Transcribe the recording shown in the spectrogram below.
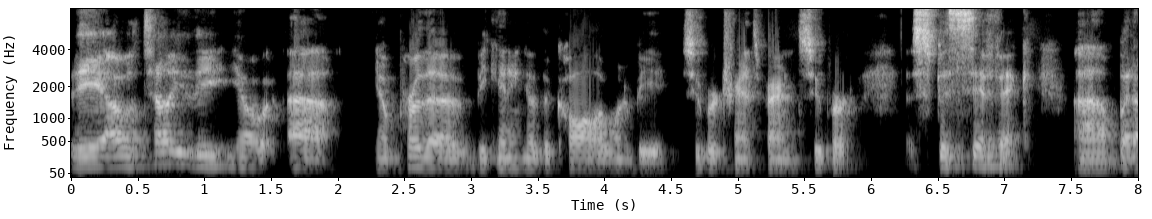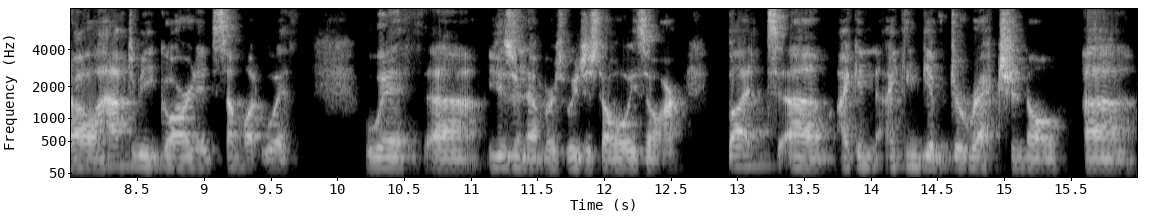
the I will tell you the you know uh, you know per the beginning of the call, I want to be super transparent and super specific, uh, but I'll have to be guarded somewhat with with uh, user numbers. We just always are. But um, I can I can give directional uh,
